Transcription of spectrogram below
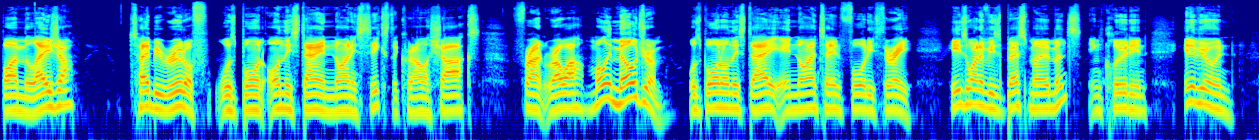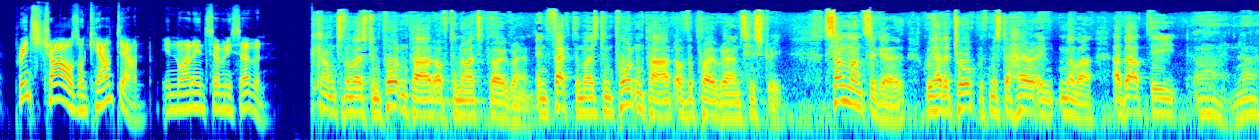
by Malaysia. Toby Rudolph was born on this day in 96, the Cronulla Sharks front rower. Molly Meldrum was born on this day in 1943. Here's one of his best moments, including interviewing Prince Charles on Countdown in 1977. come to the most important part of tonight's program. In fact, the most important part of the program's history. Some months ago, we had a talk with Mr. Harry Miller about the. Oh, no.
